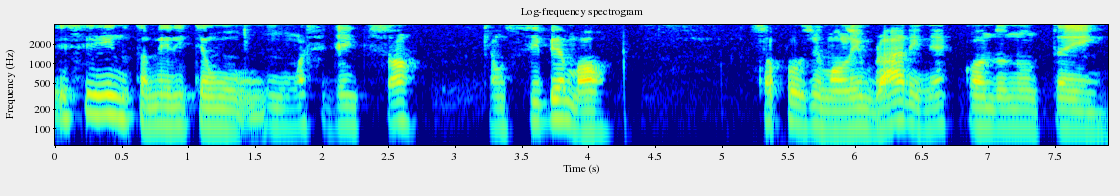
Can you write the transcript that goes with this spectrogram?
Esse hino também ele tem um, um acidente só, que é um si bemol. Só para os irmãos lembrarem, né? quando não tem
